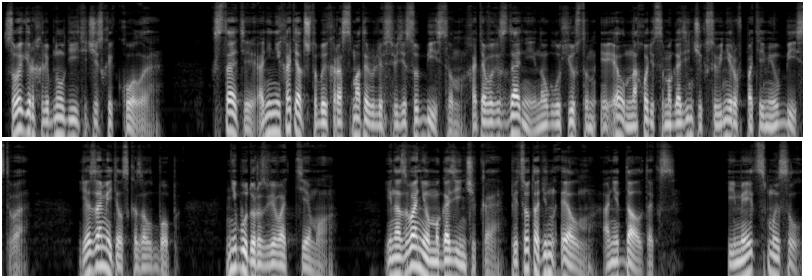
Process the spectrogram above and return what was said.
Сойгер хлебнул диетической колы. Кстати, они не хотят, чтобы их рассматривали в связи с убийством, хотя в их здании на углу Хьюстон и Элм находится магазинчик сувениров по теме убийства. «Я заметил», — сказал Боб. «Не буду развивать тему. И название у магазинчика 501 Elm, а не Daltex. Имеет смысл.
